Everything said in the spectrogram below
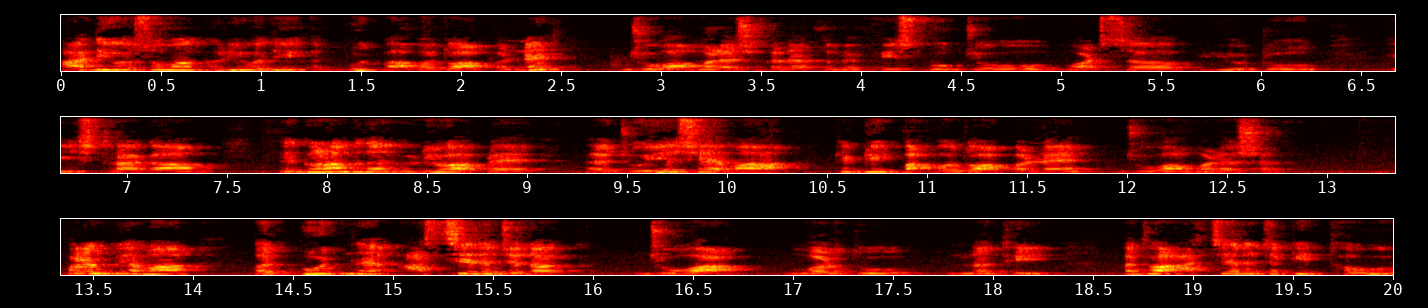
આ દિવસોમાં ઘણી બધી અદ્ભુત બાબતો આપણને જોવા મળે છે. કદાચ તમે ફેસબુક જુઓ વોટ્સઅપ યુટ્યુબ ઇન્સ્ટાગ્રામ એ ઘણા બધા વીડિયો આપણે જોઈએ છે. એમાં કેટલીક બાબતો આપણને જોવા મળે છે. પરંતુ એમાં અદ્ભુત ને આશ્ચર્યજનક જોવા મળતું નથી. અથવા આશ્ચર્યચકિત થવું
